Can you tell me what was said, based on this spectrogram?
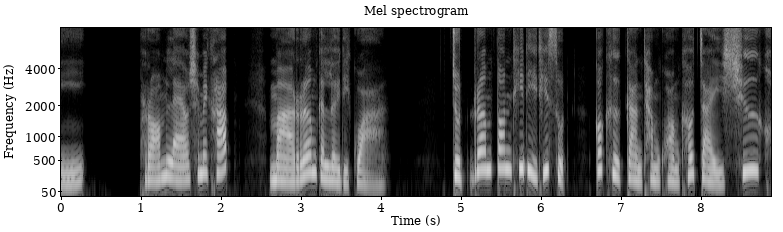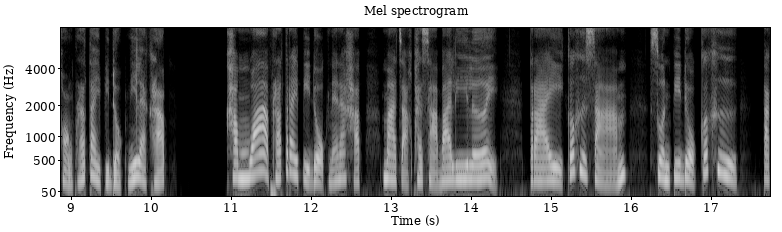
นี้ พร้อมแล้วใช่ไหมครับ มาเริ่มกันเลยดีกว่า จุดเริ่มต้นที่ดีที่สุดก็คือการทำความเข้าใจชื่อของพระไตรปิฎกนี่แหละครับคำว่าพระไตรปิฎกเนี่ยนะครับ มาจากภาษาบาลีเลย ไตรก็คือ 3 ส่วนปิฎกก็คือ ตะ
